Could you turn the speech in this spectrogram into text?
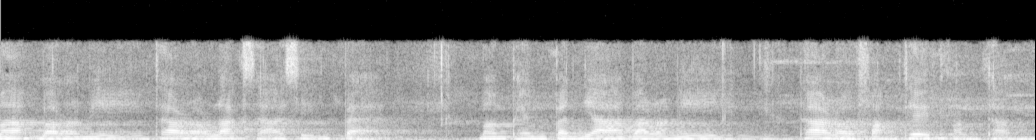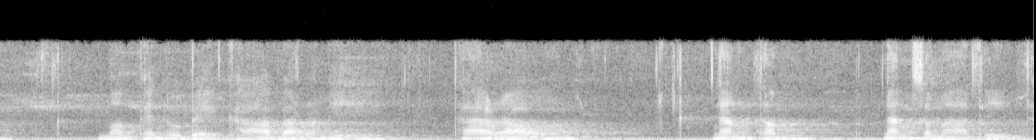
มะบารมี ถ้าเรารักษาศีลแปดบำเพ็ญปัญญาบารมี ถ้าเราฟังเทศฟังธรรมบำเพ็ญอุเบกขาบารมี ถ้าเรานั่งทำนั่งสมาธิท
